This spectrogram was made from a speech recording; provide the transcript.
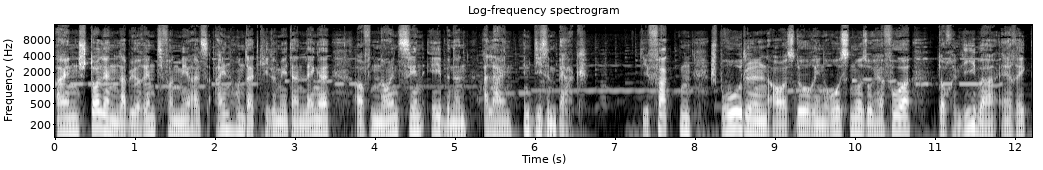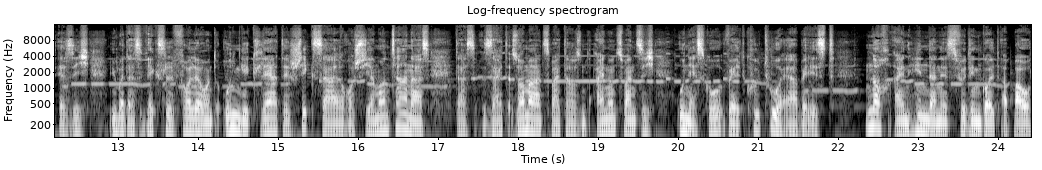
Ein Stollenlabyrinth von mehr als 100 Kilometern Länge auf 19 Ebenen allein in diesem Berg. Die Fakten sprudeln aus Dorin Ruß nur so hervor, doch lieber erregt er sich über das wechselvolle und ungeklärte Schicksal Rochia Montanas, das seit Sommer 2021 UNESCO Weltkulturerbe ist. Noch ein Hindernis für den Goldabbau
